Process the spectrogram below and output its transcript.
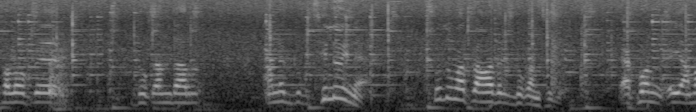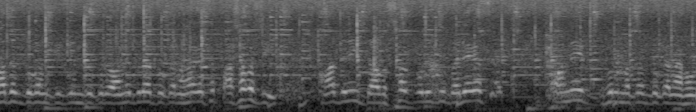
সড়কে দোকানদার অনেক ছিলই না শুধুমাত্র আমাদের দোকান ছিল। এখন এই আমাদের দোকানকে কেন্দ্র করে অনেকগুলো দোকান হয়ে গেছে পাশাপাশি আমাদের এই ব্যবসার পরিধি বেড়ে গেছে। অনেক ভুলমাতার দোকান এখন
